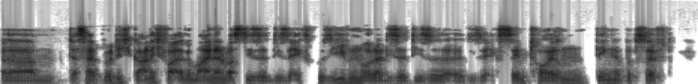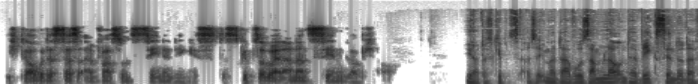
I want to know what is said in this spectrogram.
Ähm, deshalb würde ich gar nicht verallgemeinern, was diese, diese exklusiven oder diese, diese, äh, diese extrem teuren Dinge betrifft. Ich glaube, dass das einfach so ein Szenending ist. Das gibt's aber in anderen Szenen, glaube ich, auch. Ja, das gibt's also immer da, wo Sammler unterwegs sind oder,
